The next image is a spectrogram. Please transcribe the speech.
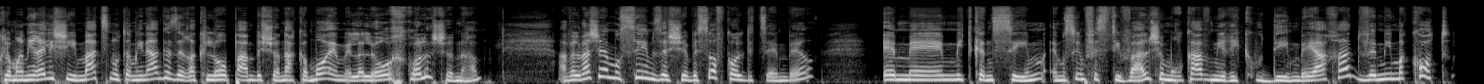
כלומר, נראה לי שאימצנו את המנהג הזה רק לא פעם בשנה כמוהם, אלא לאורך כל השנה. אבל מה שהם עושים זה שבסוף כל דצמבר, הם uh, מתכנסים, הם עושים פסטיבל שמורכב מריקודים ביחד וממכות.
